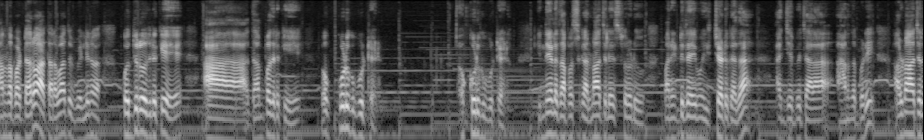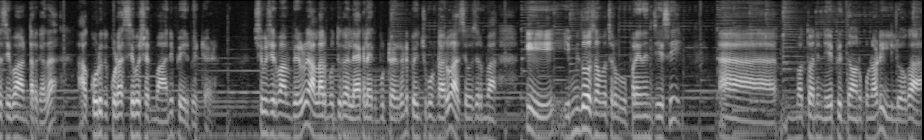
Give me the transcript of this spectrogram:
ఆనందపడ్డారు. ఆ తర్వాత వెళ్ళిన కొద్ది రోజులకే ఆ దంపతులకి ఒక కొడుకు పుట్టాడు. ఒక కొడుకు పుట్టాడు. ఇన్నేళ్ళ తపస్సుకి అరుణాచలేశ్వరుడు మన ఇంటి దైవం ఇచ్చాడు కదా అని చెప్పి చాలా ఆనందపడి అరుణాచల శివ అంటారు కదా ఆ కొడుకు కూడా శివశర్మ అని పేరు పెట్టాడు. శివశర్మ అని పేరు అల్లారు అల్లారి ముద్దుగా లేక లేక పుట్టాడు కంటే పెంచుకుంటున్నారు. ఆ శివశర్మకి ఎనిమిదో సంవత్సరం ఉపనయనం చేసి మొత్తం అన్ని నేర్పిద్దాం అనుకున్నాడు. ఈలోగా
